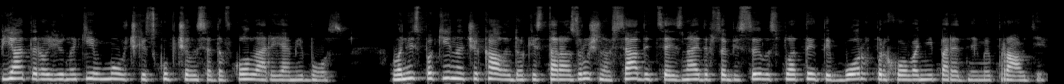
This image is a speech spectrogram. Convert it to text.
П'ятеро юнаків мовчки скупчилися довкола Ар'ямі Бос. Вони спокійно чекали, доки стара зручно всядеться і знайде в собі сили сплатити борг, прихованій перед ними правді.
